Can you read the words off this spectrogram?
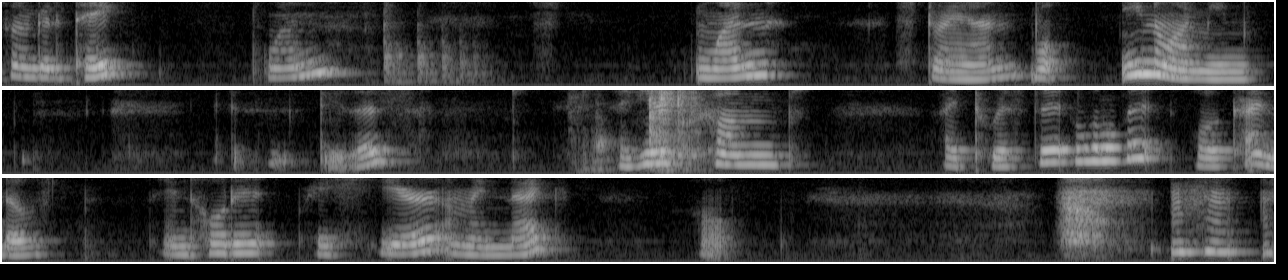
so I'm gonna take one one strand. Well, you know what I mean. Do this, and here comes. I twist it a little bit. Well, kind of, and hold it right here on my neck. Oh. Mm-hmm.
